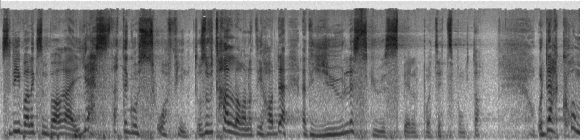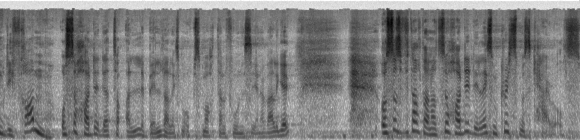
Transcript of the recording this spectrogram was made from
Så de var liksom bare Yes, dette går så fint. Og så forteller han at de hadde et juleskuespill på et tidspunkt. da. Og Der kom de fram, og så hadde de tatt alle bilder liksom, opp smarttelefonene sine. veldig gøy. Og så fortalte han at så hadde de liksom Christmas carols.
